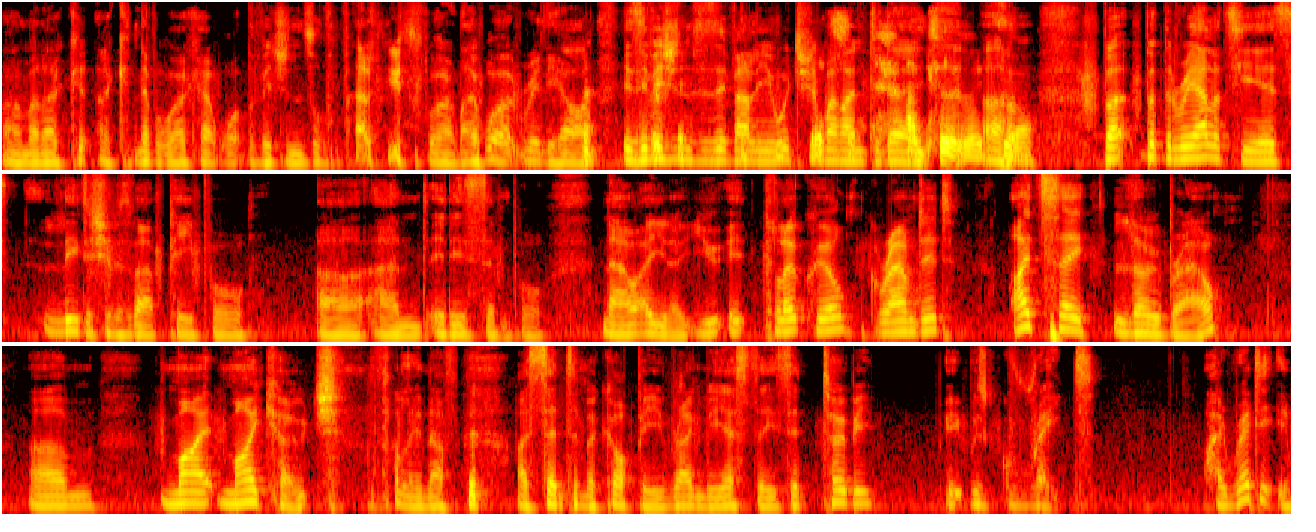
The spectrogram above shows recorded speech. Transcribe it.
Um, and I could, I could never work out what the visions or the values were, and I worked really hard. Is it visions? Is it value? Which am I on today? Absolutely. Um, yeah. But but the reality is, leadership is about people, uh, and it is simple. Now, uh, you know, you it, colloquial, grounded. I'd say lowbrow. Um, my my coach, funnily enough, I sent him a copy. Rang me yesterday. He said, "Toby, it was great. I read it in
